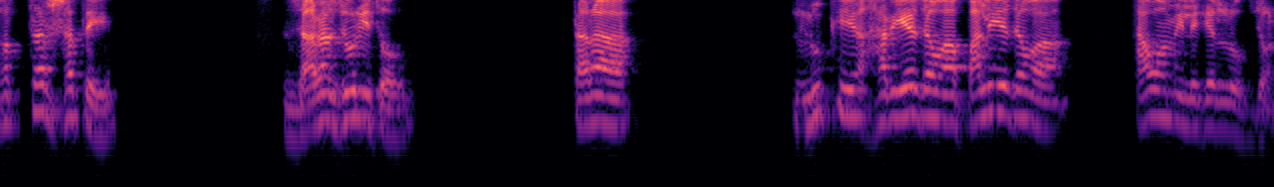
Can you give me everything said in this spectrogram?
হত্যার সাথে যারা জড়িত, তারা লুকিয়ে হারিয়ে যাওয়া, পালিয়ে যাওয়া আওয়ামী লীগের লোকজন।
